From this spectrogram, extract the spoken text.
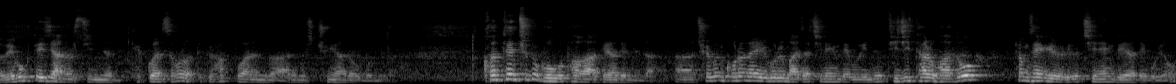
왜곡되지 않을 수 있는 객관성을 어떻게 확보하는가 하는 것이 중요하다고 봅니다. 컨텐츠도 고급화가 돼야 됩니다. 아, 최근 코로나19를 맞아 진행되고 있는 디지털화도 평생교육에서 진행돼야 되고요.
